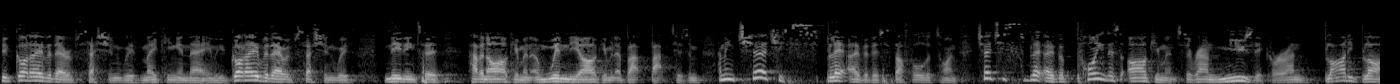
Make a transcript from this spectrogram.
who've got over their obsession with making a name, who've got over their obsession with needing to have an argument and win the argument about baptism. I mean, churches split over this stuff all the time. Churches split over pointless arguments around music or around blah blah.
